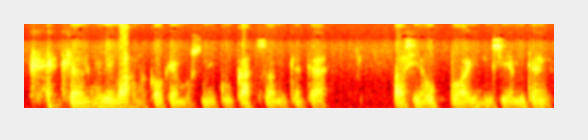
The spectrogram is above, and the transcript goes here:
se on hyvin vahva kokemus niin kuin katsoa, miten tämä asia uppoaa ihmisiä, miten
